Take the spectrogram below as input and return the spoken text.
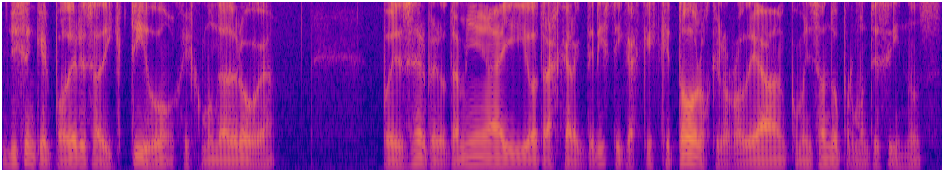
Dicen que el poder es adictivo, que es como una droga. Puede ser, pero también hay otras características, que es que todos los que lo rodeaban, comenzando por Montesinos,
